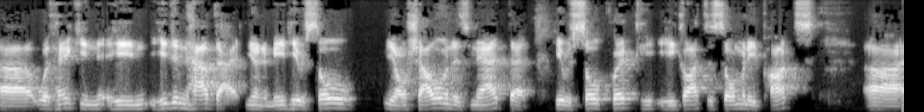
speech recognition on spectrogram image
uh, with Hank, he, he he didn't have that. You know what I mean? He was so you know shallow in his net that he was so quick. He, he got to so many pucks. Uh,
